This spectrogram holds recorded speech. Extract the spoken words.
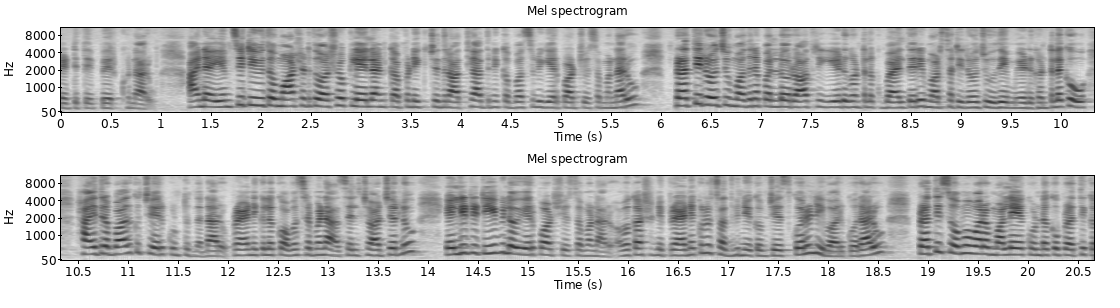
Reddy పేర్కొన్నారు. ఆయన ఎంసీటీవీతో మాట్లాడుతూ అశోక్ లేలాండ్ కంపెనీకి చెందిన అత్యాధునిక బస్సులు ఏర్పాటు చేశామన్నారు. ప్రతిరోజు మదనపల్లిలో రాత్రి ఏడు గంటలకు బయలుదేరి మరుసటి రోజు ఉదయం ఏడు గంటలకు హైదరాబాద్కు చేరుకుంటుందన్నారు. ప్రయాణికులకు అవసరమైన సెల్ ఛార్జర్లు ఎల్ఈడి టీవీలో ఏర్పాటు చేశామన్నారు. అవకాశాన్ని ప్రయాణికులు సద్వినియోగం చేసుకోవాలని వారు కోరారు. ప్రతి సోమవారం మల్లయ్య కొండకు ప్రత్యేక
